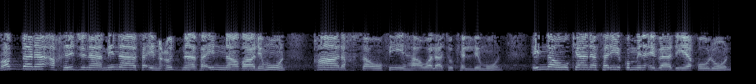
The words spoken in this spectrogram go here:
ربنا أخرجنا منها فإن عدنا فإنا ظالمون. قال اخسأوا فيها ولا تكلمون. إنه كان فريق من عبادي يقولون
